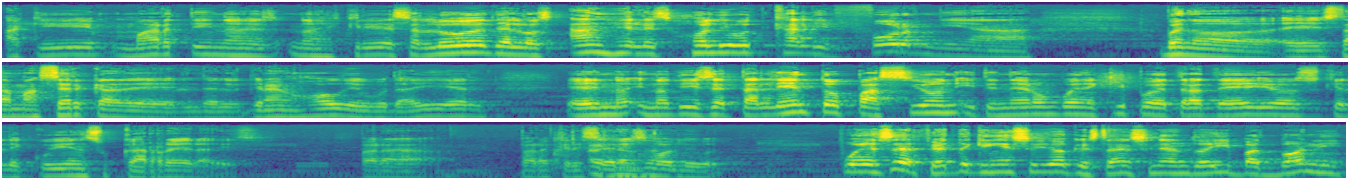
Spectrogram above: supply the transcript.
Aquí Martín nos, nos escribe saludos de Los Ángeles, Hollywood, California. Bueno, eh, está más cerca del- del Gran Hollywood, ahí él. Él no- y nos dice talento, pasión y tener un buen equipo detrás de ellos que le cuiden su carrera, dice, para, para crecer en. Hollywood. Puede ser, fíjate que en ese video que está enseñando ahí Bad Bunny,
